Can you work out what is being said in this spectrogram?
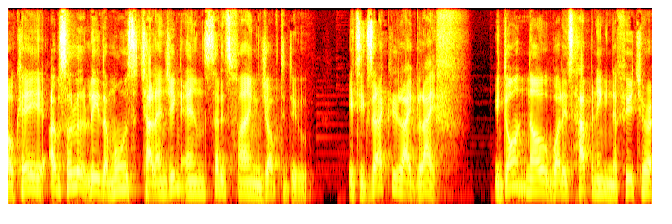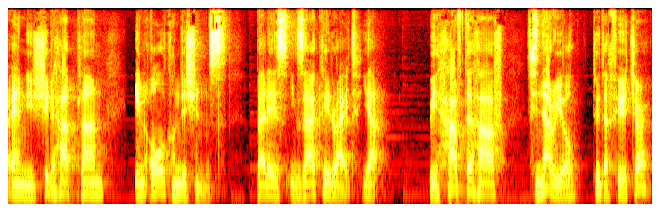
Okay, absolutely the most challenging and satisfying job to do. It's exactly like life. You don't know what is happening in the future and you should have plan in all conditions. That is exactly right. Yeah. We have to have scenario to the future.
